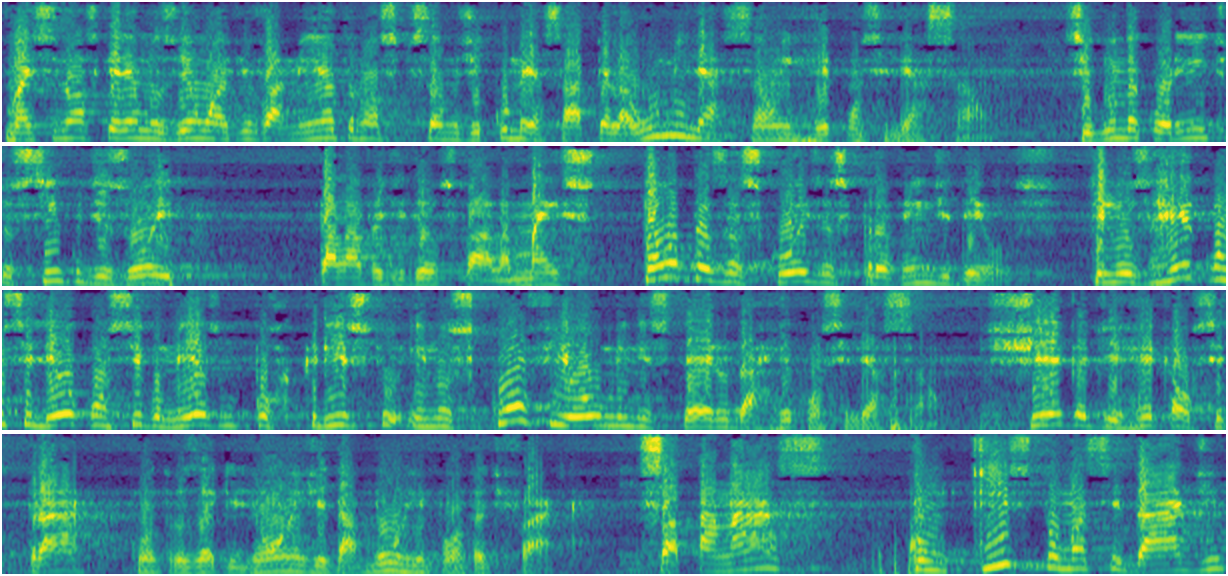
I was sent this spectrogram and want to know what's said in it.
mas se nós queremos ver um avivamento, nós precisamos de começar pela humilhação e reconciliação. 2 Coríntios 5,18 A palavra de Deus fala, mas todas as coisas provêm de Deus, que nos reconciliou consigo mesmo por Cristo e nos confiou o ministério da reconciliação. Chega de recalcitrar contra os aguilhões, de dar murro em ponta de faca. Satanás conquista uma cidade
